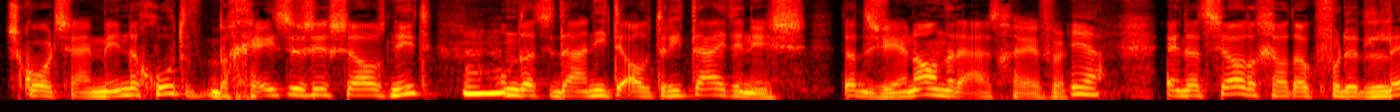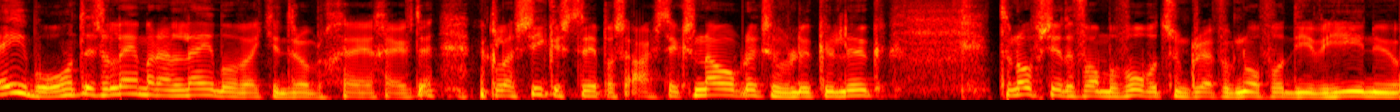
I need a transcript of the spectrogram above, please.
scoort zij minder goed. Of begeeft ze zich zelfs niet. Omdat ze daar niet de autoriteit in is. Dat is weer een andere uitgever. Mhm. Ja. En datzelfde geldt ook voor dit label. Want het is alleen maar een label wat je erop ge- geeft. Hè. Een klassieke strip als Asterix en Obelix of Lucky Luke. Ten opzichte van bijvoorbeeld zo'n graphic novel die we hier nu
